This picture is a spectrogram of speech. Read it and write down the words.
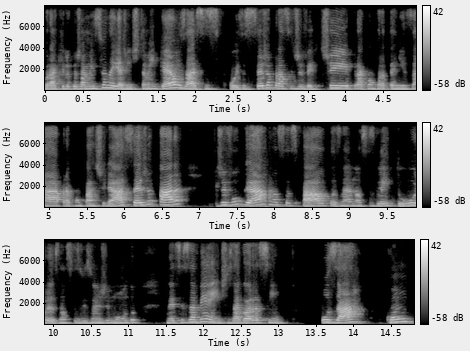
por aquilo que eu já mencionei. A gente também quer usar essas coisas, seja para se divertir, para confraternizar, para compartilhar, seja para divulgar nossas pautas, né, nossas leituras, nossas visões de mundo nesses ambientes. Agora, assim, usar com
